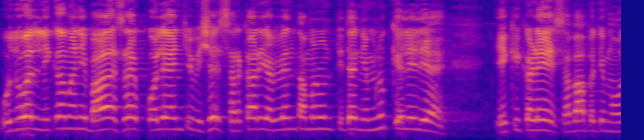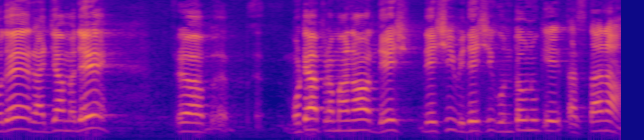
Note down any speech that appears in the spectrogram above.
उज्ज्वल निकम आणि बाळासाहेब कोले यांची विशेष सरकारी अभियंता म्हणून तिथे नेमणूक केलेली आहे. एकीकडे सभापती महोदय राज्यामध्ये मोठ्या प्रमाणावर देश देशी विदेशी गुंतवणूक येत असताना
